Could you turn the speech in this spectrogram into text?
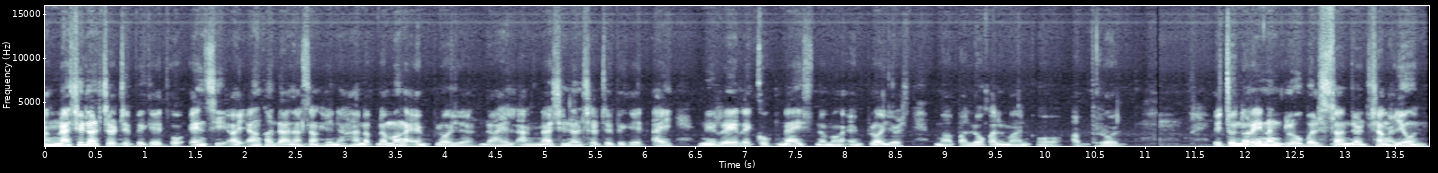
Ang National Certificate o NCI ang kadalasang hinahanap ng mga employer dahil ang National Certificate ay nire-recognize ng mga employers mapa-local man o abroad. Ito na rin ang global standard sa ngayon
